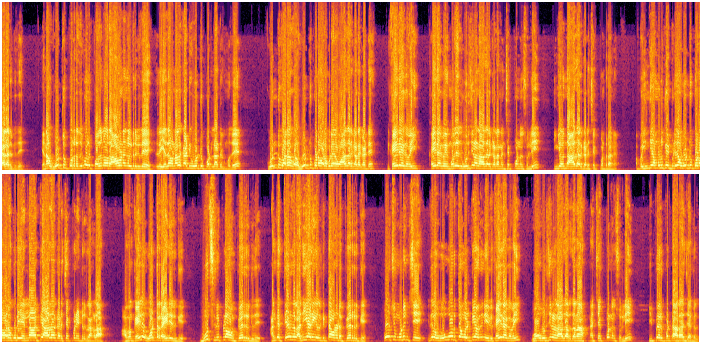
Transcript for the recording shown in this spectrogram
வேலை இருக்குது? ஏன்னா ஓட்டு போடுறதுக்கு ஒரு பதினோரு ஆவணங்கள் இருக்குது. இதில் எதை வேணாலும் காட்டி ஓட்டு போடலாம்னு இருக்கும்போது கொண்டு வர வ- ஓட்டு போட வரக்கூடிய ஆதார் கார்டை காட்டு. நீ கைரேகை வை. வை. முதல் இது ஒரிஜினல் ஆதார் கார்டை நான் செக் பண்ண சொல்லி இங்கே வந்து ஆதார் கார்டை செக் பண்ணுறாங்க அப்போ இந்தியா முழுக்க இப்படி தான் ஓட்டு போட வரக்கூடிய எல்லாத்தையும் ஆதார் கார்டை செக் பண்ணிட்டு இருக்காங்களா? அவன் கையில் ஓட்டர் ஐடி இருக்குது பூத் ஸ்லிப்ல அவன் பேர் இருக்குது. அங்க தேர்தல் அதிகாரிகள் கிட்ட அவனோட பேர் இருக்கு. போச்சு முடிஞ்சு. இதுல ஒவ்வொருத்தவங்கள்ட்டையும் வந்து நீ கைரகவை உன் ஒரிஜினல் ஆதார் தானா? நான் செக் பண்ண சொல்லி இப்பேற்பட்ட அராஜகங்கள்.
